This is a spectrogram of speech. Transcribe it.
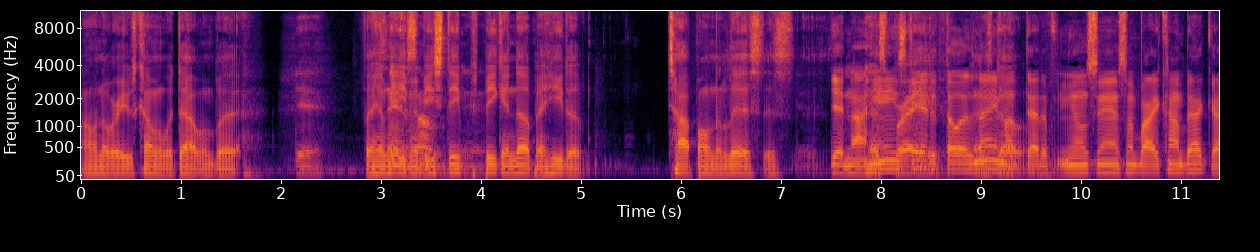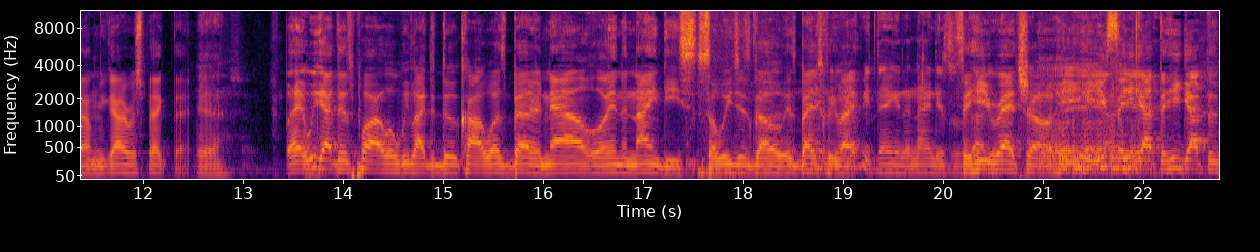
I don't know where he was coming with that one, but Yeah. for him Saying to even be something, ste- yeah. speaking up and he the top on the list is Yeah, nah, he That's ain't scared to throw his That's name dope. up there. If, you know what I'm saying? Somebody come back at him. You got to respect that. yeah. But hey, we got this part what we like to do called "What's Better Now" or in the '90s. So we just go. It's basically like everything in the nineties was See, he retro. He, he, you see, he got the he got the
